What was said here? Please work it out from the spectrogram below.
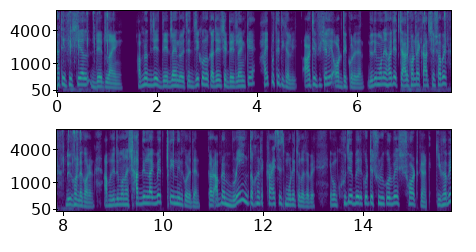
আর্টিফিশিয়াল ডেডলাইন আপনাদের যে ডেডলাইন রয়েছে, যে কোনো কাজের সেই ডেডলাইনকে হাইপোথেটিক্যালি আর্টিফিশিয়ালি অর্ধেক করে দেন। যদি মনে হয় যে চার ঘন্টায় কাজ শেষ হবে, দুই ঘণ্টা করেন। আপনি যদি মনে হয় সাত দিন লাগবে, তিন দিন করে দেন। কারণ আপনার ব্রেন তখন একটা ক্রাইসিস মোডে চলে যাবে এবং খুঁজে বের করতে শুরু করবে শর্টকাট কীভাবে?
